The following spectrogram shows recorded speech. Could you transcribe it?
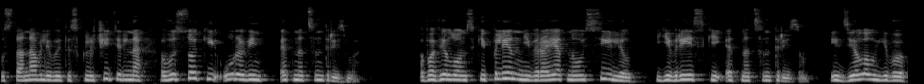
устанавливает исключительно высокий уровень этноцентризма. Вавилонский плен невероятно усилил еврейский этноцентризм и делал его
